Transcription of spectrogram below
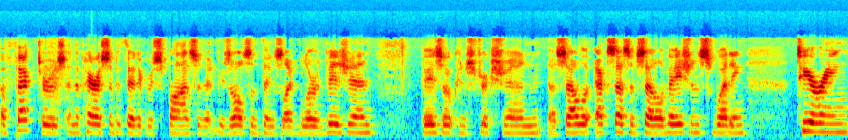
effectors in the parasympathetic response, and it results in things like blurred vision, vasoconstriction, sal excessive salivation, sweating, tearing,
